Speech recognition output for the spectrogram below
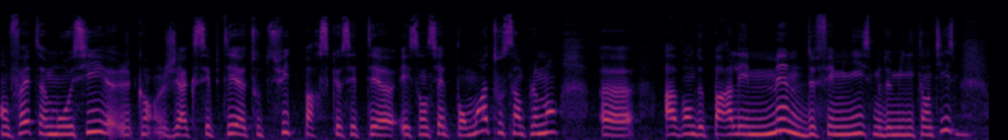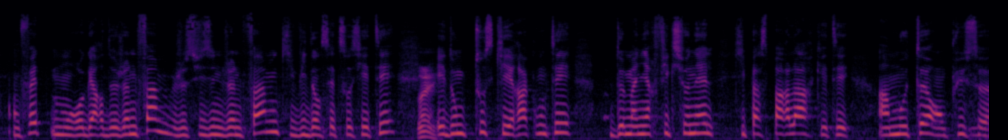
en fait, moi aussi, euh, j'ai accepté euh, tout de suite parce que c'était euh, essentiel pour moi, tout simplement, euh, avant de parler même de féminisme, de militantisme, en fait, mon regard de jeune femme, je suis une jeune femme qui vit dans cette société, Ouais. et donc tout ce qui est raconté de manière fictionnelle, qui passe par l'art, qui était un moteur en plus euh,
